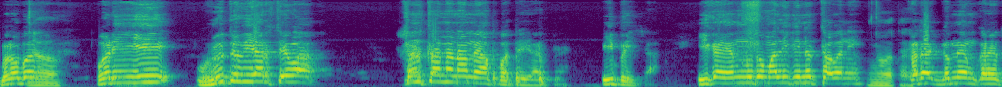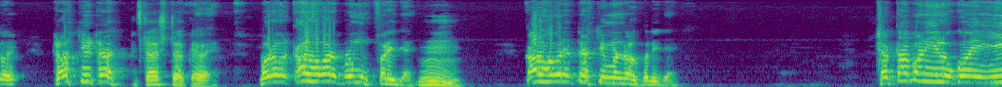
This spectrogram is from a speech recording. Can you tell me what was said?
બરોબર? પણ એ વૃદ્ધ વિહાર સેવા સંસ્થાના નામે આપવા તૈયાર છે ઈ પૈસા. ઈ કઈ એમનું તો માલિકી નથી થવાની. કદાચ ગમે એમ કરે તો ટ્રસ્ટી ટ્રસ્ટ ટ્રસ્ટ કહેવાય. બરોબર? કાલ સવારે પ્રમુખ ફરી જાય. કાલ સવારે ટ્રસ્ટી મંડળ ફરી જાય. છતાં પણ એ લોકો એ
